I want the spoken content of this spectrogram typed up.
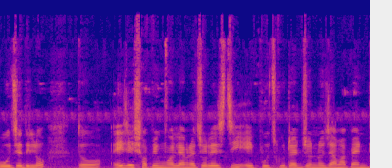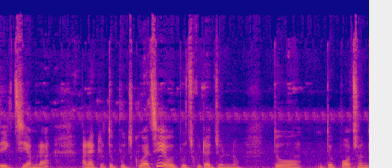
পৌঁছে দিল। তো এই যে শপিং মলে আমরা চলে এসেছি, এই পুচকুটার জন্য জামা প্যান্ট দেখছি আমরা। আর একটা তো পুচকু আছে, ওই পুচকুটার জন্য। তো তো পছন্দ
